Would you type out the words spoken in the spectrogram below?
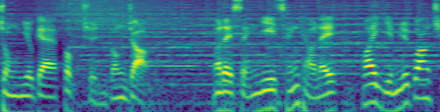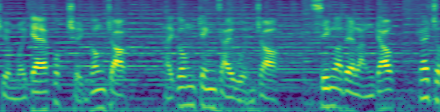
重要嘅复传工作。我哋诚意请求你为严宇光传媒嘅复传工作提供经济援助，使我哋能够继续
